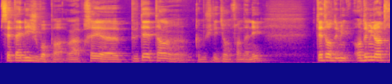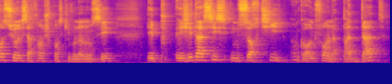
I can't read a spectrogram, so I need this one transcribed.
Cette année, je vois pas. Après, euh, peut-être, hein, comme je l'ai dit en fin d'année, peut-être en, en 2023, sûr et certain, je pense qu'ils vont l'annoncer. Et, et GTA 6, une sortie, encore une fois, on n'a pas de date.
